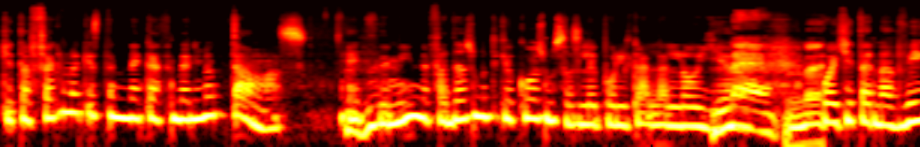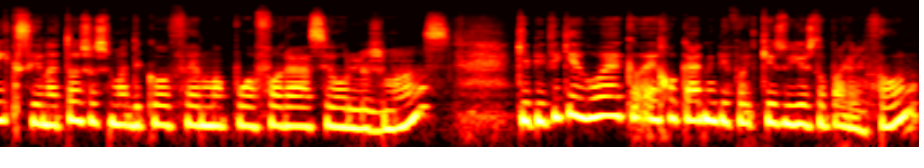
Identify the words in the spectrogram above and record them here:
και τα φέρνουμε και στην καθημερινότητά μας. Έτσι δεν είναι. Φαντάζομαι ότι και ο κόσμος σας λέει πολύ καλά λόγια Ναι. Ναι. που έχετε αναδείξει ένα τόσο σημαντικό θέμα που αφορά σε όλους μας. Και επειδή και εγώ έχω- έχω κάνει διαφορετικές δουλειές στο παρελθόν,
